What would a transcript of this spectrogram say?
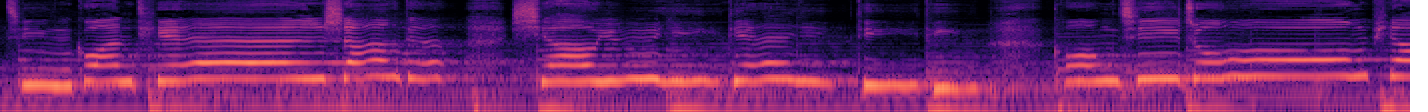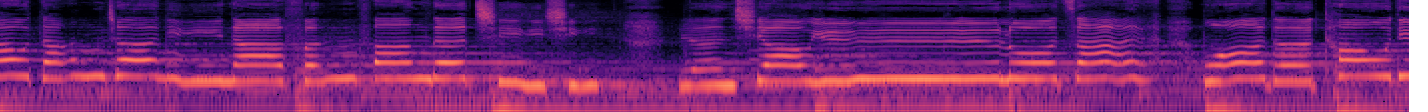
尽管天上的。小雨一点一，空气中飘荡着你那芬芳的气息，任小雨落在我的头顶。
